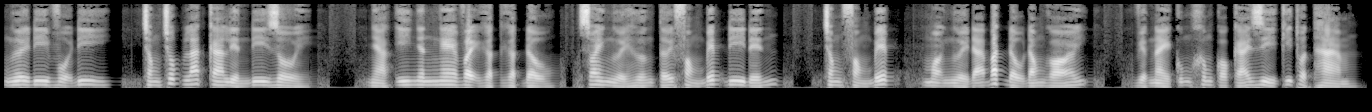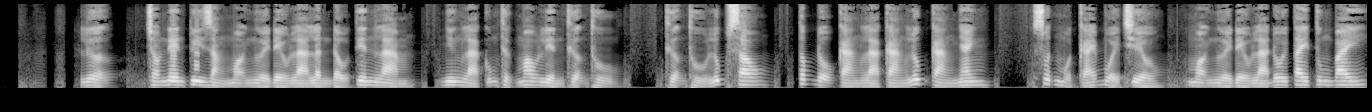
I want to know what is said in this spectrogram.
ngươi đi vội đi, trong chốc lát ca liền đi rồi. Nhạc y nhân nghe vậy gật gật đầu, xoay người hướng tới phòng bếp đi đến. Trong phòng bếp, mọi người đã bắt đầu đóng gói. Việc này cũng không có cái gì kỹ thuật hàm. Lượng, cho nên tuy rằng mọi người đều là lần đầu tiên làm, nhưng là cũng thực mau liền thượng thủ. Thượng thủ lúc sau, tốc độ càng là càng lúc càng nhanh. Suốt một cái buổi chiều, mọi người đều là đôi tay tung bay.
